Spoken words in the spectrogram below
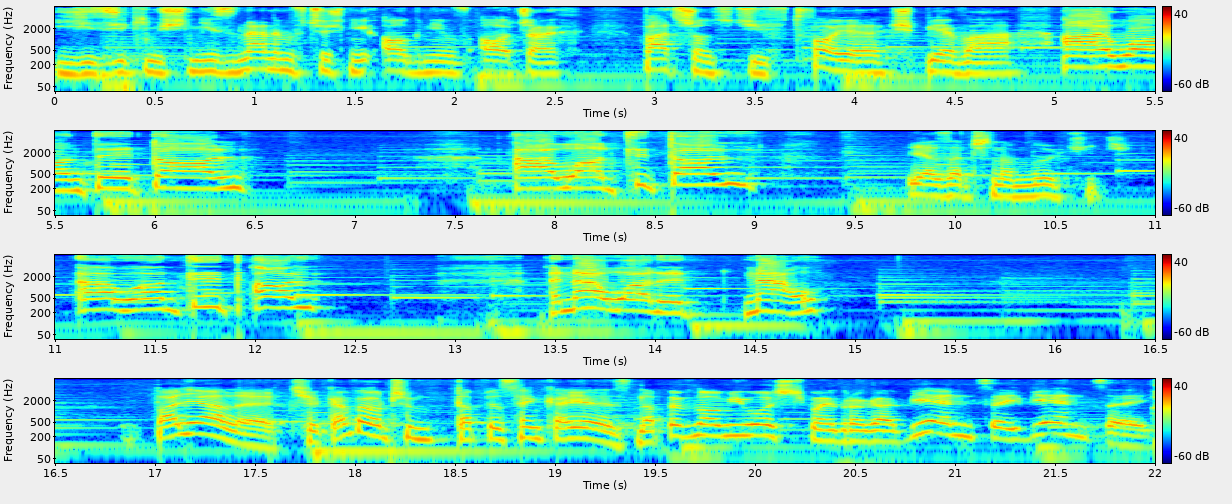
i z jakimś nieznanym wcześniej ogniem w oczach, patrząc ci w twoje, śpiewa I want it all. I want it all. Ja zaczynam nucić. I want it all. And I want it now. Wspaniale! Ciekawe o czym ta piosenka jest. Na pewno o miłości, moja droga. Więcej, więcej!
